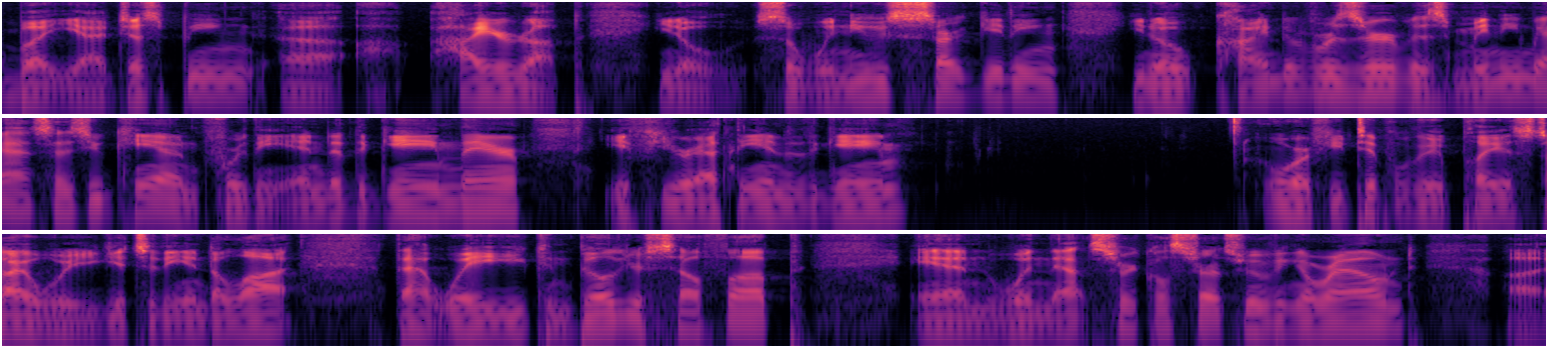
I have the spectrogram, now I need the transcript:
But yeah, just being uh, higher up, you know. So when you start getting, you know, kind of reserve as many mats as you can for the end of the game. There, if you're at the end of the game, or if you typically play a style where you get to the end a lot, that way you can build yourself up. And when that circle starts moving around, uh,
